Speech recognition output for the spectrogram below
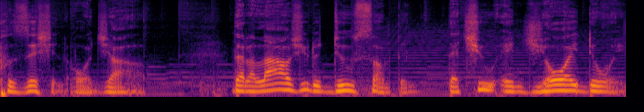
position or a job that allows you to do something that you enjoy doing,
